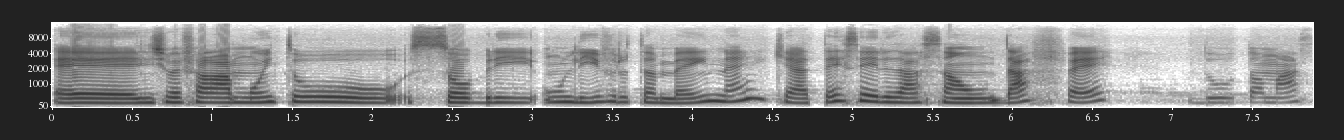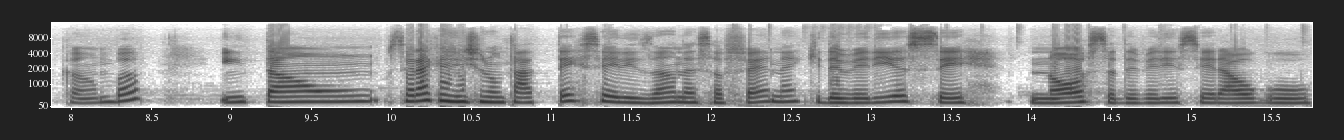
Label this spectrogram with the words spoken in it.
é, a gente vai falar muito sobre um livro também, né, que é a terceirização da fé, do Tomás Camba. Então, será que a gente não está terceirizando essa fé, né? Que deveria ser nossa, deveria ser algo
